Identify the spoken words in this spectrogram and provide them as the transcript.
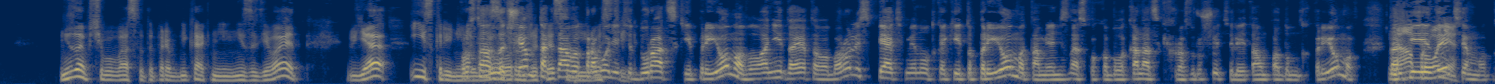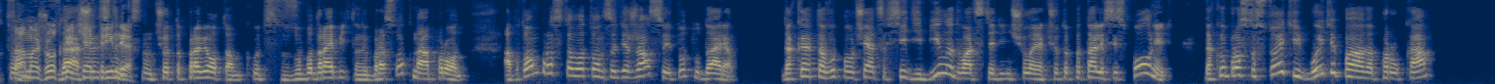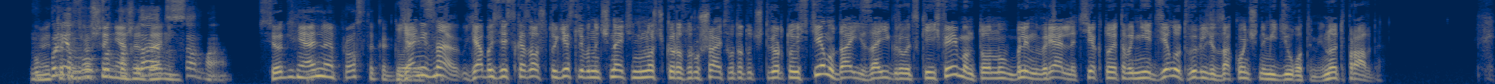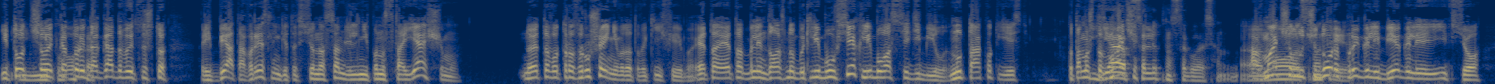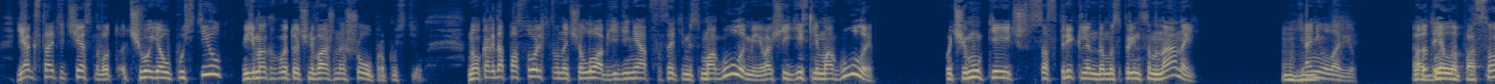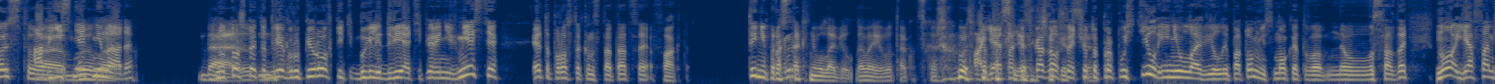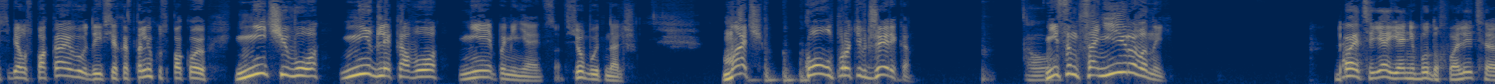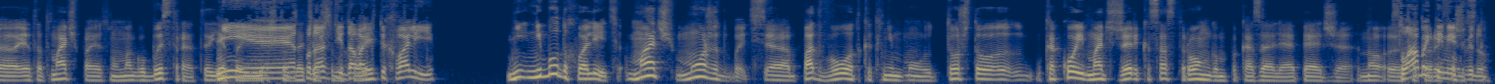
Не знаю, почему вас это прям никак не, не задевает. Я искренне Просто а зачем тогда вы проводите стиль. дурацкие приемы? Они до этого боролись 5 минут, какие-то приемы, там, я не знаю, сколько было канадских разрушителей и тому подобных приемов. Там на перед апроне. этим... Кто, Самая жесткая да, часть ринга. что-то провел там какой-то зубодробительный бросок на опрон, а потом просто вот он задержался и тот ударил. Так это вы, получается, все дебилы, 21 человек, что-то пытались исполнить, так вы просто стоите и будете по, по рукам. Ну, ну блин, ну тогда ожиданий. это самое. Все гениальное просто, как говорится. Я не знаю, я бы здесь сказал, что если вы начинаете немножечко разрушать вот эту четвертую стену, да, и заигрывать с кейфеймом, то, ну, блин, реально, те, кто этого не делают, выглядят законченными идиотами. Но это правда. И тот и человек, неплохо. который догадывается, что, ребята, а в рестлинге это все на самом деле не по-настоящему, но это вот разрушение вот этого кейфейма. Это, это, блин, должно быть либо у всех, либо у вас все дебилы. Ну, так вот есть. Потому что я в матче... абсолютно согласен. А в матче Лучидоры смотри... прыгали, бегали и все. Я, кстати, честно, вот чего я упустил, видимо, какое-то очень важное шоу пропустил. Но когда посольство начало объединяться с этими с могулами, и вообще есть ли могулы, почему Кейдж со Стриклендом и с принцем Наной, угу. я не уловил. Вот а было посольство. Объяснять было... не надо. Да. Но то, что это две группировки, были две, а теперь они вместе, это просто констатация факта. Ты не просто так не уловил, давай я вот так вот скажу. А я так и сказал, что я что-то пропустил и не уловил, и потом не смог этого э, воссоздать. Но я сам себя успокаиваю, да и всех остальных успокою. Ничего ни для кого не поменяется. Все будет дальше. Матч Коул против Джерика. Несанкционированный. Давайте я, я не буду хвалить э, этот матч, поэтому могу быстро. Ты, Нет, повинен, подожди, давай ты хвали. Не, не буду хвалить. Матч, может быть, э, подводка к нему. То, что какой матч Джерика со Стронгом показали, опять же. Но, э, Слабый ты имеешь в виду?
